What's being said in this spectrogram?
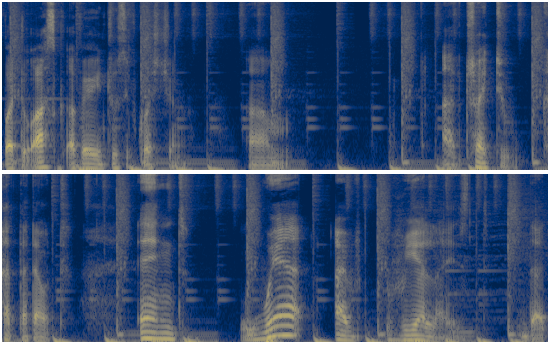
But to ask a very intrusive question, um, I've tried to cut that out. And where I've realized that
